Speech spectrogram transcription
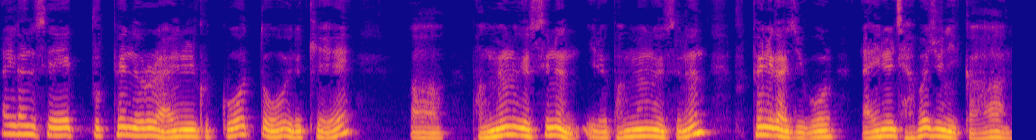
빨간색 붓펜으로 라인을 긋고 또 이렇게 어, 방명록에 쓰는 이런 방명록에 쓰는 붓펜을 가지고 라인을 잡아주니까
